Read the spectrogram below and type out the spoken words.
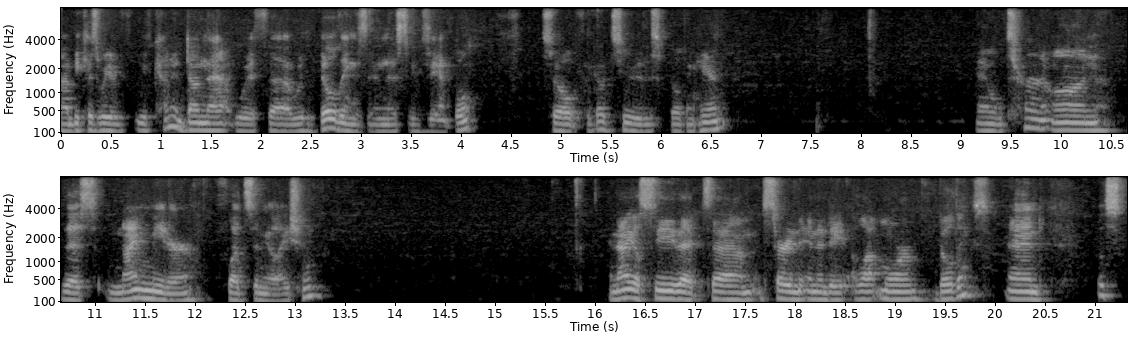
uh, because we've we've kind of done that with uh, with buildings in this example. So if we go to this building here, and we'll turn on this nine meter flood simulation. And now you'll see that um, it's starting to inundate a lot more buildings. And let's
